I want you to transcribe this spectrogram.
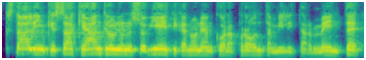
Stalin che sa che anche l'Unione Sovietica non è ancora pronta militarmente,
